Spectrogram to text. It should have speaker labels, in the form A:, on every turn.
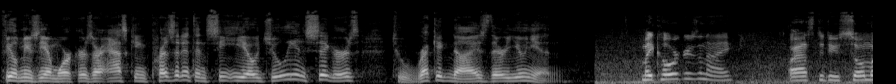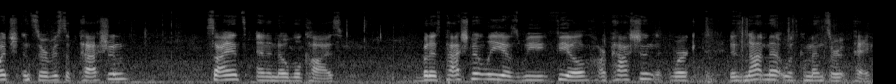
A: Field Museum workers are asking President and CEO Julian Siggers to recognize their union.
B: My coworkers and I are asked to do so much in service of passion, science, and a noble cause. But as passionately as we feel, our passionate work is not met with commensurate pay.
